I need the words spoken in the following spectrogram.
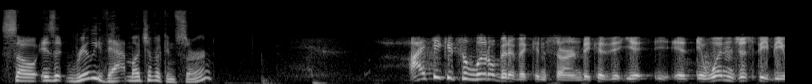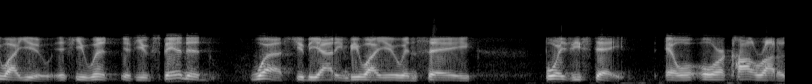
So is it really that much of a concern? I think it's a little bit of a concern because it, it it wouldn't just be BYU. If you went if you expanded west, you'd be adding BYU and say Boise State or, or Colorado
